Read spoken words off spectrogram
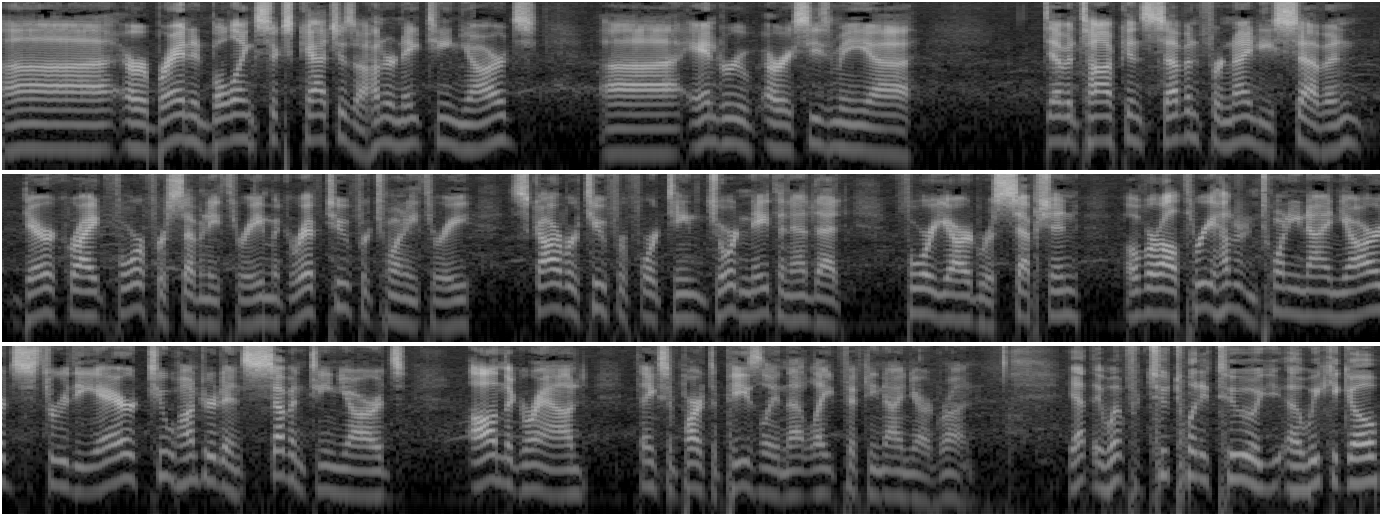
uh, or Brandon Bowling, six catches, 118 yards. Uh, Andrew, or excuse me, uh, Deven Thompkins, seven for 97. Derek Wright, four for 73. McGriff, two for 23. Scarver, two for 14. Jordan Nathan had that four yard reception. Overall, 329 yards through the air, 217 yards on the ground, thanks in part to Peasley in that late 59 yard run. Yeah, they went for 222 a, a week ago.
